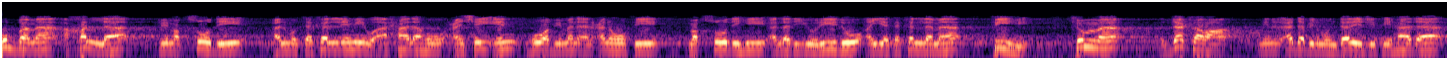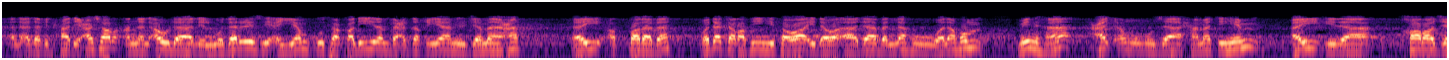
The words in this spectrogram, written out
ربما أخل بمقصود المتكلم وأحاله عن شيء هو بمنأ عنه في مقصوده الذي يريد أن يتكلم فيه. ثم ذكر من الأدب المندرج في هذا الأدب الحادي عشر أن الأولى للمدرس أن يمكث قليلا بعد قيام الجماعة أي الطلبة وذكر فيه فوائد وآدابا له ولهم منها عدم مزاحمتهم أي إذا خرج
